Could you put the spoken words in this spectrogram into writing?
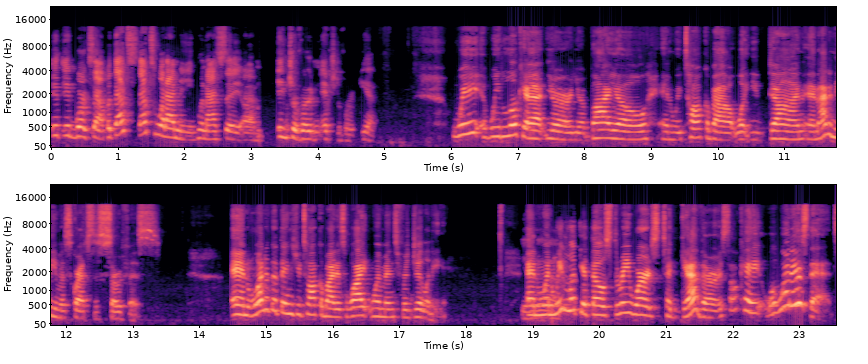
it, it works out. But that's that's what I mean when I say um, introvert and extrovert. Yeah. We we look at your your bio and we talk about what you've done, and I didn't even scratch the surface. And one of the things you talk about is white women's fragility. Yeah. And when we look at those three words together, it's okay. Well, what is that?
